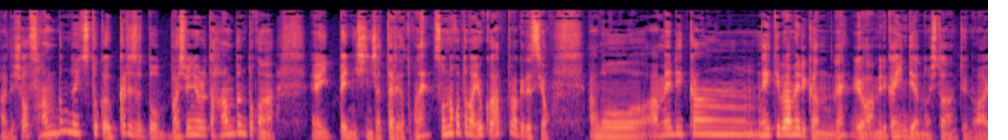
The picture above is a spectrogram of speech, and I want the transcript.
あれでしょ？3分の1とかうっかりすると場所によると半分とかが、えー、いっぺんに死んじゃったりだとかねそんなことがよくあったわけですよ。あのアメリカンネイティブアメリカンのね要はアメリカンインディアンの人なんていうのは、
